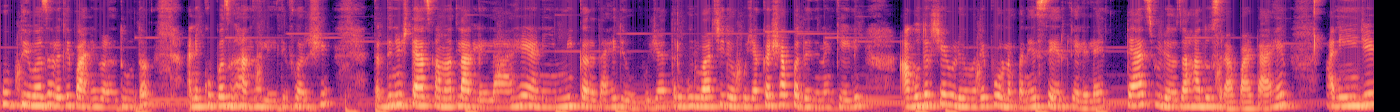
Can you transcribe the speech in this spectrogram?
खूप दिवस झाले ते पाणी गळत होतं आणि खूपच घाण झाली आहे ती फरशी. तर दिनेश त्याच कामात लागलेला आहे आणि मी करत आहे देवपूजा. तर गुरुवारची देवपूजा कशा पद्धतीनं केली? अगोदरच्या व्हिडिओमध्ये पूर्णपणे शेअर केलेला आहे. त्याच व्हिडिओचा हा दुसरा पार्ट आहे. आणि जे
